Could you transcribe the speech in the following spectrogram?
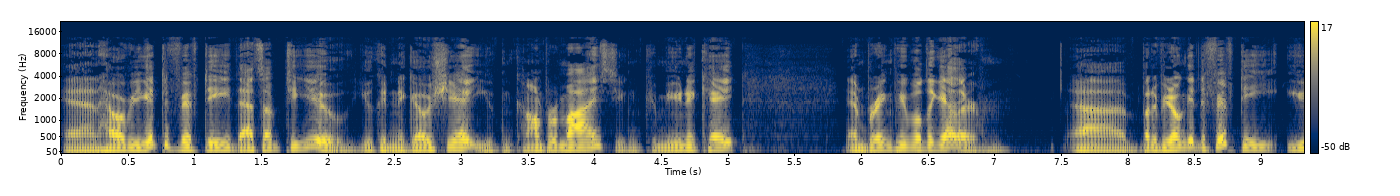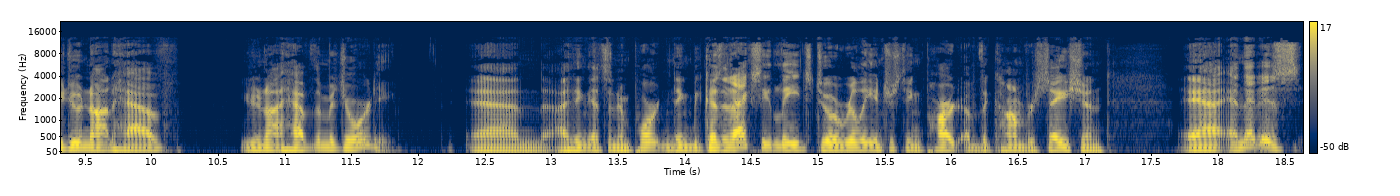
And however you get to 50, that's up to you. You can negotiate, you can compromise, you can communicate, and bring people together. but if you don't get to 50, you do not have you do not have the majority. And I think that's an important thing because it actually leads to a really interesting part of the conversation. and that is,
